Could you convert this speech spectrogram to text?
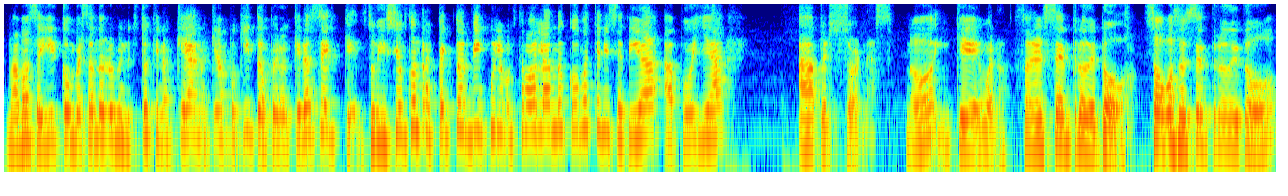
vamos a seguir conversando los minutitos que nos quedan, nos quedan poquitos, pero quiero hacer que tu visión con respecto al vínculo, porque estamos hablando cómo esta iniciativa apoya a personas, ¿no? Y que, bueno, son el centro de todo, somos el centro de todo,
